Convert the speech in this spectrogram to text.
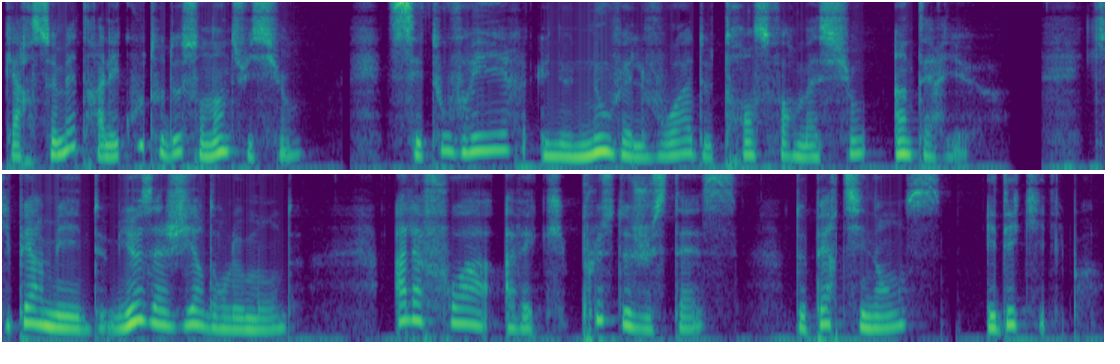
Car se mettre à l'écoute de son intuition, c'est ouvrir une nouvelle voie de transformation intérieure, qui permet de mieux agir dans le monde, à la fois avec plus de justesse, de pertinence et d'équilibre.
